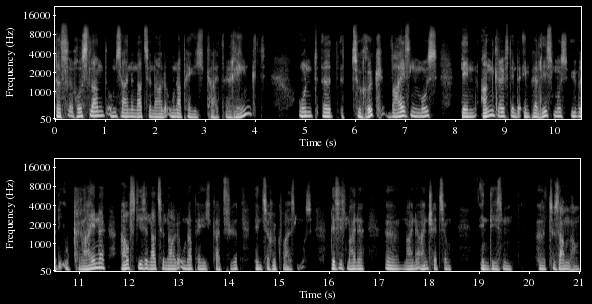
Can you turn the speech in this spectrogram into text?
dass Russland um seine nationale Unabhängigkeit ringt und äh, zurückweisen muss, den Angriff, den der Imperialismus über die Ukraine auf diese nationale Unabhängigkeit führt, den zurückweisen muss. Das ist meine, äh, meine Einschätzung in diesem äh, Zusammenhang.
